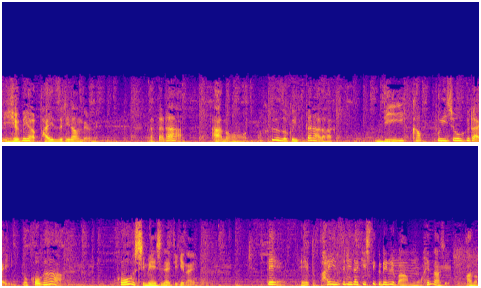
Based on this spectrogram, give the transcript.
うん。夢はパイ釣りなんだよね。だから、あの、風俗行ったら、だから、D カップ以上ぐらいの子が、子を指名しないといけない。で、えっ、ー、と、パイ釣りだけしてくれれば、もう変な話、あの、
